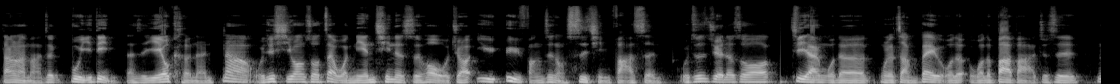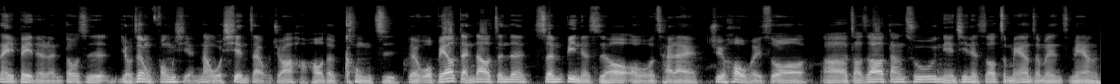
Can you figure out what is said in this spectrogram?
当然嘛，这不一定，但是也有。可可能，那我就希望说，在我年轻的时候，我就要预预防这种事情发生。我就是觉得说，既然我的我的长辈，我的我的爸爸，就是那一辈的人都是有这种风险，那我现在我就要好好的控制。对我不要等到真正生病的时候，哦，我才来去后悔说，啊，早知道当初年轻的时候怎么样怎么样怎么样，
